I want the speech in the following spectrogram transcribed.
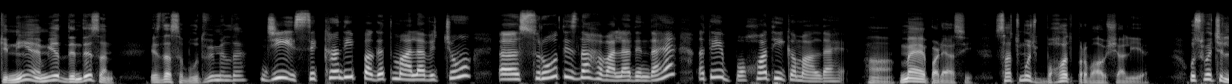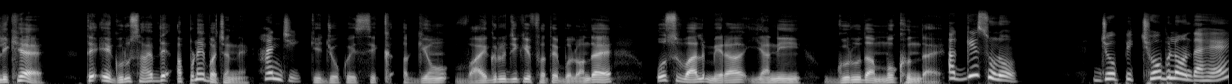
ਕਿੰਨੀ ਅਹਿਮੀਅਤ ਦਿੰਦੇ ਸਨ? ਇਸ ਦਾ ਸਬੂਤ ਵੀ ਮਿਲਦਾ ਹੈ? ਜੀ ਸਿੱਖਾਂ ਦੀ ਭਗਤ ਮਾਲਾ ਵਿੱਚੋਂ ਸਰੋਤ ਇਸ ਦਾ ਹਵਾਲਾ ਦਿੰਦਾ ਹੈ ਅਤੇ ਬਹੁਤ ਹੀ ਕਮਾਲ ਦਾ ਹੈ। ਹਾਂ ਮੈਂ ਪੜਿਆ ਸੀ। ਸੱਚਮੁੱਚ ਬਹੁਤ ਪ੍ਰਭਾਵਸ਼ਾਲੀ ਹੈ। ਉਸ ਵਿੱਚ ਲਿਖਿਆ ਹੈ ਤੇ ਇਹ ਗੁਰੂ ਸਾਹਿਬ ਦੇ ਆਪਣੇ ਬਚਨ ਨੇ ਹਾਂਜੀ। ਕਿ ਜੋ ਕੋਈ ਸਿੱਖ ਅੱਗਿਓਂ ਵਾਹਿਗੁਰੂ ਜੀ ਕੀ ਫਤਿਹ ਬੁਲਾਉਂਦਾ ਹੈ ਉਸ ਵੱਲ ਮੇਰਾ ਯਾਨੀ ਗੁਰੂ ਦਾ ਮੁਖ ਹੁੰਦਾ ਹੈ। ਅੱਗੇ ਸੁਣੋ। ਜੋ ਪਿੱਛੋਂ ਬੁਲਾਉਂਦਾ ਹੈ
